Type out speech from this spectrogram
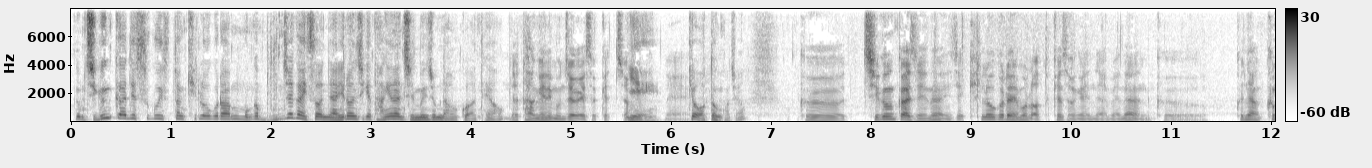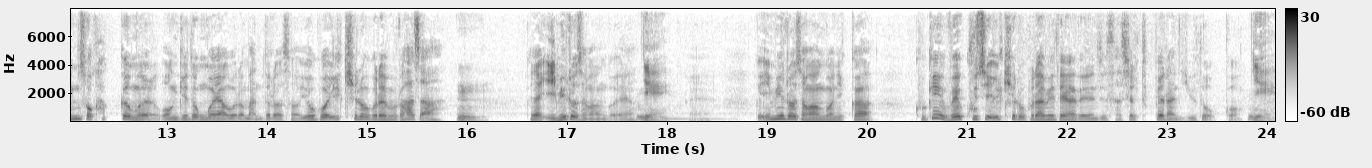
그럼 지금까지 쓰고 있었던 킬로그램 뭔가 문제가 있었냐 이런 식의 당연한 질문이 좀 나올 것 같아요. 네, 당연히 문제가 있었겠죠. 예. 네. 그게 어떤 거죠? 그 지금까지는 이제 킬로그램을 어떻게 정했냐면은 그 그냥 금속 합금을 원기둥 모양으로 만들어서 요거 1kg으로 하자. 음. 그냥 임의로 정한 거예요. 예. 그 임의로 정한 거니까 그게 왜 굳이 1kg이 돼야 되는지 사실 특별한 이유도 없고 예.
